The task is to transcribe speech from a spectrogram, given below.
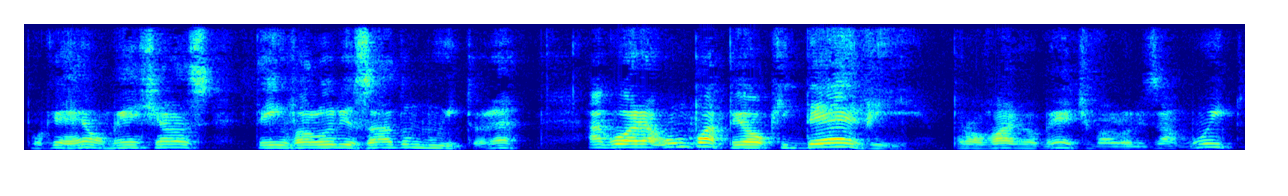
porque realmente elas têm valorizado muito, né? Agora, um papel que deve provavelmente valorizar muito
